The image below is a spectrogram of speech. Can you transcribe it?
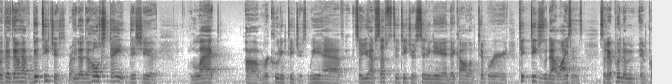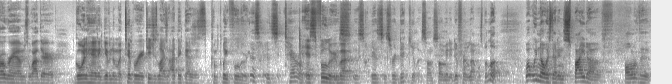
because they don't have good teachers. Right. You know, the whole state this year lacked um, recruiting teachers. We have so you have substitute teachers sitting in. They call them temporary t- teachers without license. So they're putting them in programs while they're going ahead and giving them a temporary teacher's license. I think that is complete foolery. It's, it's terrible. It's foolery, It's, but it's, it's, it's ridiculous on so many different levels. But look, what we know is that in spite of all of the,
